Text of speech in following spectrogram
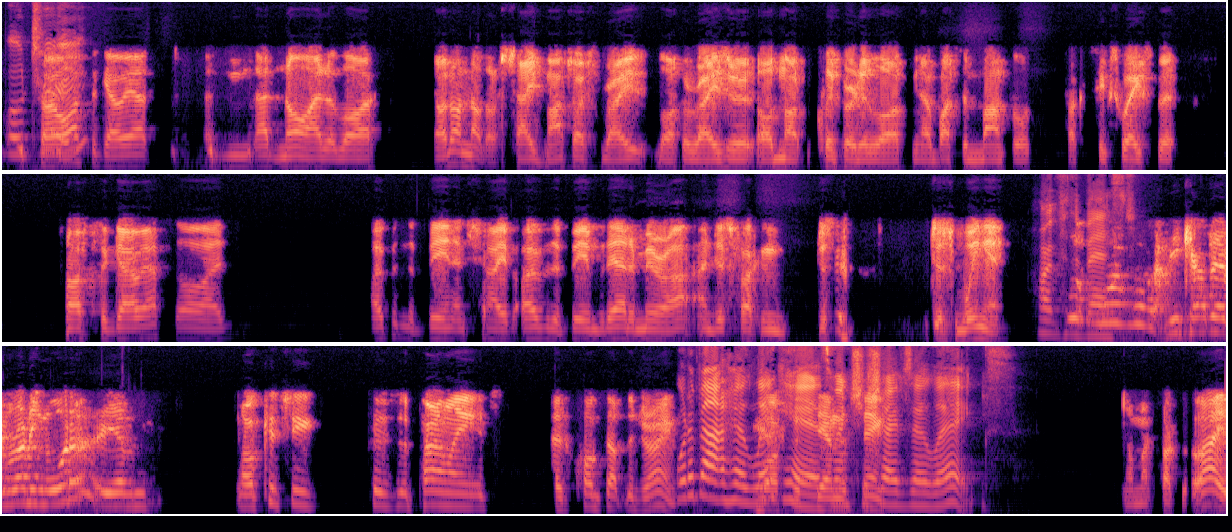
Well, So I have to go out at, at night at like I don't not that I shave much. I shave like a razor or not clipper it like you know once a month or like six weeks. But I have to go outside, open the bin and shave over the bin without a mirror and just fucking just just wing it. Hope for the What, what, best. what? You can't have running water? You haven't- Well, because she because apparently it's it clogged up the drain. What about her leg hairs when she sink. shaves her legs? I'm like, fuck. Hey,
